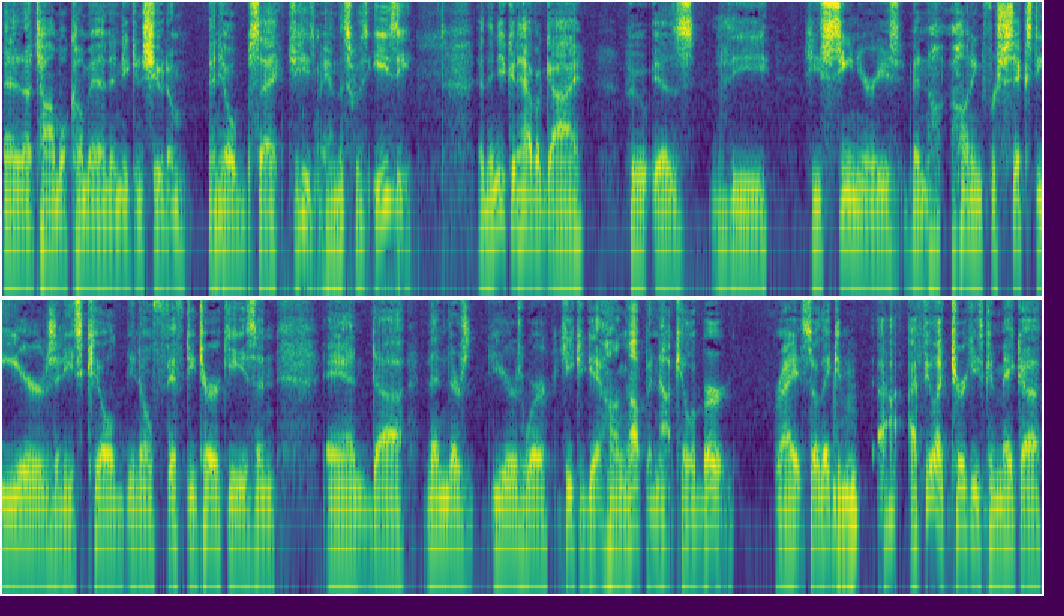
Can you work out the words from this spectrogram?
and a tom will come in and he can shoot him and he'll say geez man this was easy. And then you can have a guy who is the he's senior. He's been hunting for 60 years and he's killed, you know, 50 turkeys. And, and, uh, then there's years where he could get hung up and not kill a bird. Right. So they can, mm-hmm. I feel like turkeys can make a,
